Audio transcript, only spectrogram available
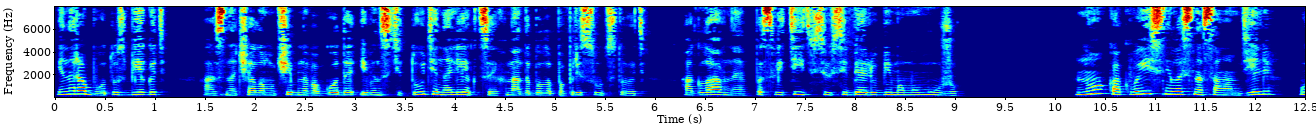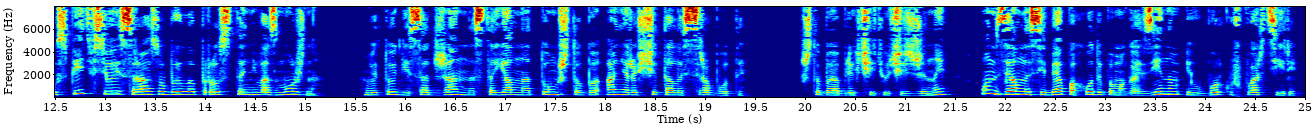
и на работу сбегать, а с началом учебного года и в институте на лекциях надо было поприсутствовать, а главное – посвятить всю себя любимому мужу. Но, как выяснилось на самом деле, успеть все и сразу было просто невозможно. В итоге Саджан настоял на том, чтобы Аня рассчиталась с работы. Чтобы облегчить участь жены, он взял на себя походы по магазинам и уборку в квартире,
